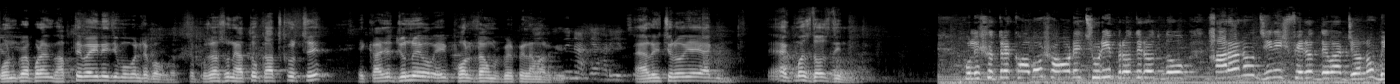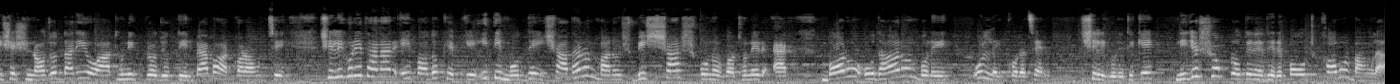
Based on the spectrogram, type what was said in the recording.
ফোন করার পরে আমি ভাবতে পারিনি যে মোবাইলটা পাবো। প্রশাসন এত কাজ করছে এই কাজের জন্য এই ফলটা আমরা পেলাম আর কি। হয়েছিল ওই এক এক মাস দশ দিন। পুলিশ সূত্রে খবর শহরে চুরি প্রতিরোধ ও হারানো জিনিস ফেরত দেওয়ার জন্য বিশেষ নজরদারি ও আধুনিক প্রযুক্তির ব্যবহার করা হচ্ছে। শিলিগুড়ি থানার এই পদক্ষেপকে ইতিমধ্যেই সাধারণ মানুষ বিশ্বাস পুনর্গঠনের এক বড় উদাহরণ বলে উল্লেখ করেছেন। শিলিগুড়ি থেকে নিজস্ব প্রতিনিধি রিপোর্ট খবর বাংলা।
